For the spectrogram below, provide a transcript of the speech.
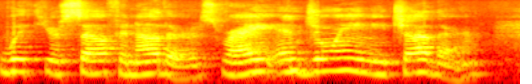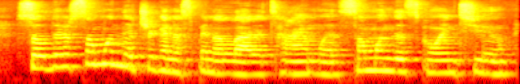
with yourself and others, right? Enjoying each other. So there's someone that you're going to spend a lot of time with, someone that's going to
